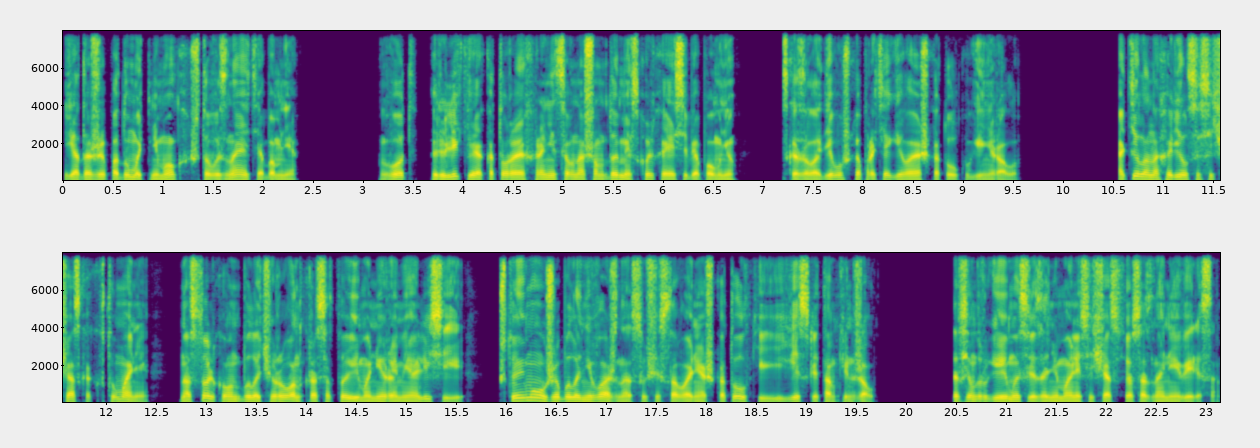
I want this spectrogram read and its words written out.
«Я даже подумать не мог, что вы знаете обо мне». «Вот, реликвия, которая хранится в нашем доме, сколько я себя помню», — сказала девушка, протягивая шкатулку генералу. Атила находился сейчас как в тумане, настолько он был очарован красотой и манерами Алисии, что ему уже было неважно существование шкатулки и есть ли там кинжал. Совсем другие мысли занимали сейчас все сознание Вереса.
